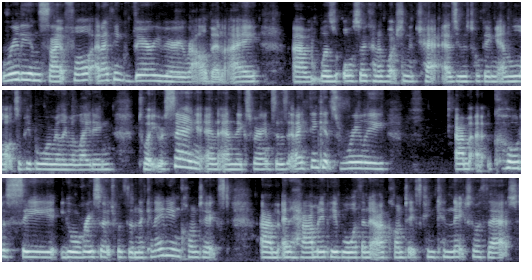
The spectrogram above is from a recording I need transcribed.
really insightful, and I think very, very relevant. I um, was also kind of watching the chat as you were talking and lots of people were really relating to what you were saying and, and the experiences. And I think it's really um, cool to see your research within the Canadian context um, and how many people within our context can connect with that.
